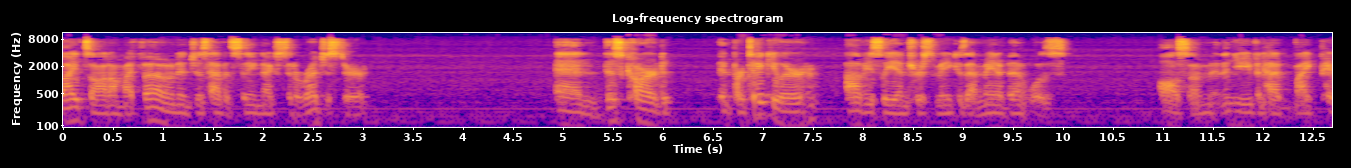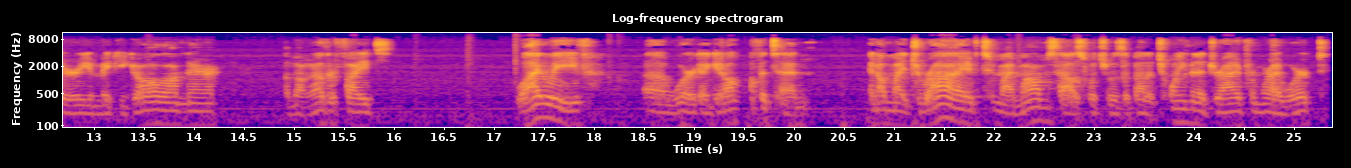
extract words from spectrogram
fights on on my phone and just have it sitting next to the register. And this card in particular obviously interests me because that main event was awesome. And then you even had Mike Perry and Mickey Gall on there, among other fights. Well, I leave uh, work, I get off at 10. And on my drive to my mom's house, which was about a 20 minute drive from where I worked,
